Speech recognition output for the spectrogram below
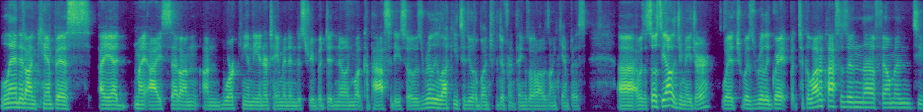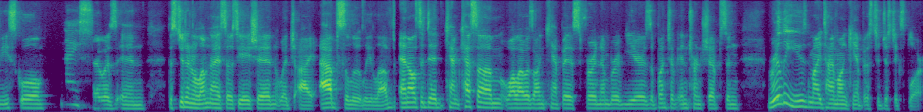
landed on campus, I had my eyes set on on working in the entertainment industry, but didn't know in what capacity. So I was really lucky to do a bunch of different things while I was on campus. Uh, I was a sociology major, which was really great, but took a lot of classes in the film and TV school. Nice. I was in the Student Alumni Association, which I absolutely loved, and also did Camp Kesem while I was on campus for a number of years, a bunch of internships, and really used my time on campus to just explore.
